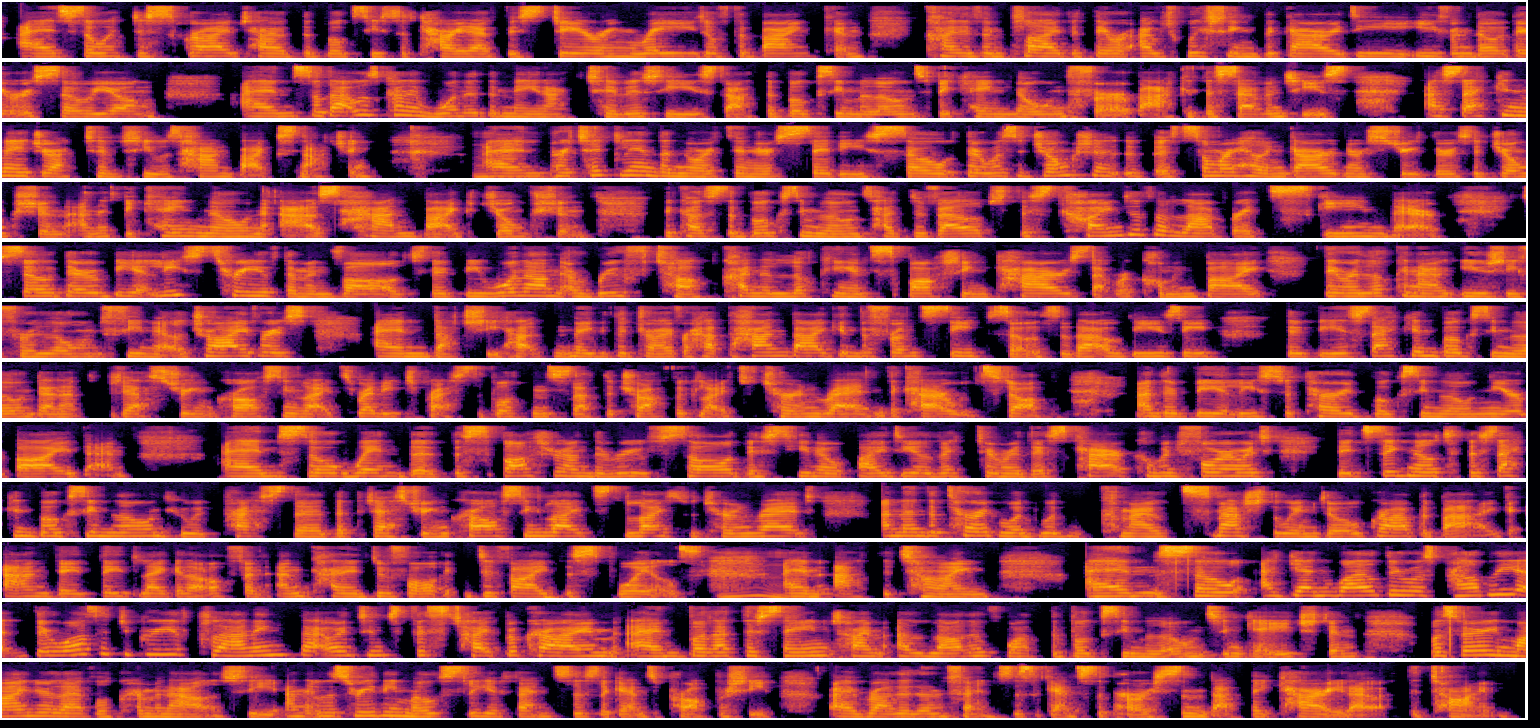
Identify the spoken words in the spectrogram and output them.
Uh, so it described how the Bugsies had carried out this daring raid of the bank and kind of implied that they were outwitting the Gardaí even though they were so young. Um, so that was kind of one of the main activities that the Bugsy Malones became known for back in the 70s. A second major activity was handbag snatching, mm-hmm. and particularly in the north inner city. So there was a junction at Summerhill and Gardner Street, there's a junction, and it became known as Handbag Junction because the Bugsy Malones had developed this kind of elaborate scheme there. So there would be at least three of them involved. There'd be one on a rooftop, kind of looking and spotting cars that were coming by. They were looking out usually for loaned female drivers and that she had maybe the driver had the handbag in the front seat so so that would be easy. There'd be a second Bugsy Malone then at the pedestrian crossing lights ready to press the buttons so that the traffic lights would turn red and the car would stop and there'd be at least a third Bugsy Malone nearby then and so when the, the spotter on the roof saw this, you know, ideal victim or this car coming forward, they'd signal to the second Bugsy Malone who would press the, the pedestrian crossing lights, the lights would turn red, and then the third one would come out, smash the window, grab the bag, and they, they'd leg it off and, and kind of divide, divide the spoils mm. um, at the time. And so again, while there was probably a, there was a degree of planning that went into this type of crime, um, but at the same time, a lot of what the Bugsy Malones engaged in was very minor level criminality, and it was really mostly offences against property uh, rather than offences against the person that they carried out at the time.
